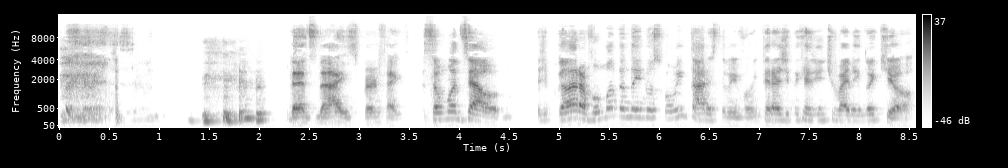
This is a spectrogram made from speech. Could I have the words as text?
That's nice, perfect. Someone tell. Galera, vão mandando aí nos comentários também. Vão interagindo que a gente vai lendo aqui, ó.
